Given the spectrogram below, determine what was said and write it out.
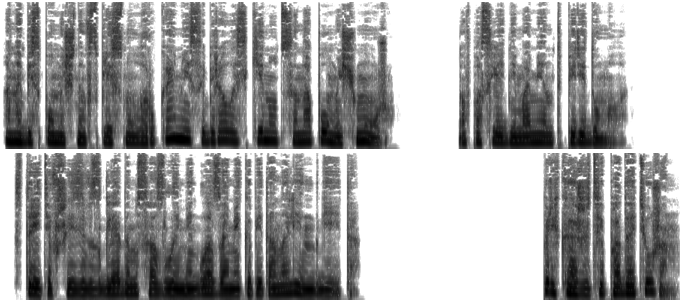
Она беспомощно всплеснула руками и собиралась кинуться на помощь мужу, но в последний момент передумала, встретившись взглядом со злыми глазами капитана Линдгейта. «Прикажете подать ужин?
